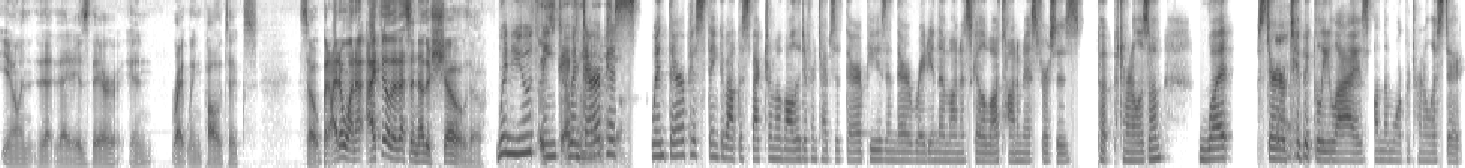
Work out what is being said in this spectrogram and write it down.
you know, and that that is there in right wing politics. So, but I don't want to. I feel that that's another show, though. When you think when therapists when therapists think about the spectrum of all the different types of therapies and they're rating them on a scale of autonomous versus paternalism, what stereotypically lies on the more paternalistic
